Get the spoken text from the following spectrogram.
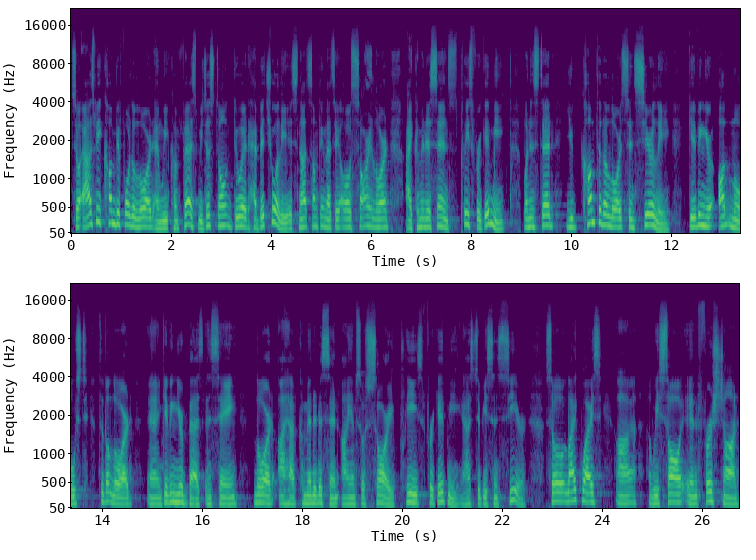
So as we come before the Lord and we confess, we just don't do it habitually. It's not something that say, "Oh, sorry, Lord, I committed sins. Please forgive me." But instead, you come to the Lord sincerely, giving your utmost to the Lord and giving your best and saying, Lord, I have committed a sin. I am so sorry. Please forgive me. It has to be sincere. So, likewise, uh, we saw in 1 John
